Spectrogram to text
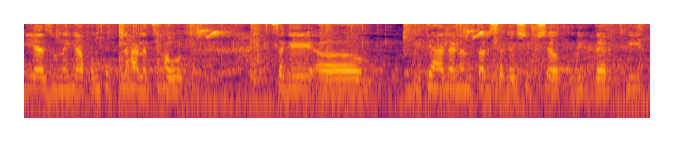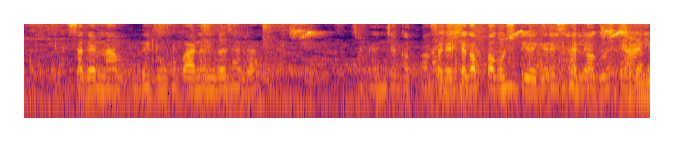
की अजूनही आपण खूप लहानच आहोत. सगळे इथे आल्यानंतर सगळे शिक्षक विद्यार्थी सगळ्यांना भेटून खूप आनंद झाला. सगळ्यांच्या गप्पा सगळ्यांच्या गप्पा गोष्टी वगैरे झाल्या. गोष्टी आणि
